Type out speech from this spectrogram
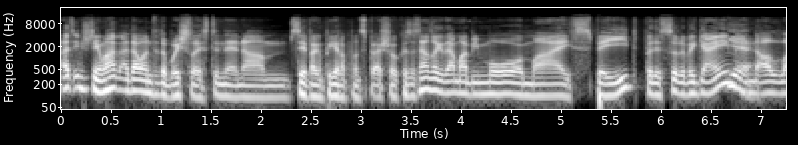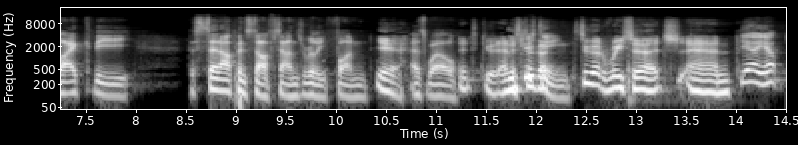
that's interesting. I'll add that one to the wish list and then um, see if I can pick it up on special because it sounds like that might be more my speed for this sort of a game, Yeah. and I like the the setup and stuff. Sounds really fun. Yeah. as well. It's good, and it's still got Interesting. still got research and yeah, yep.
